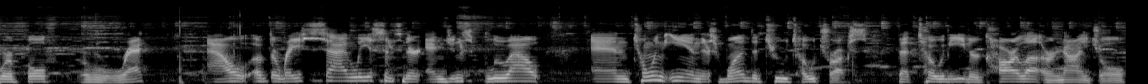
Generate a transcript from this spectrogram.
were both wrecked out of the race, sadly, since their engines blew out. And Tow and Ian is one of the two tow trucks that towed either Carla or Nigel,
